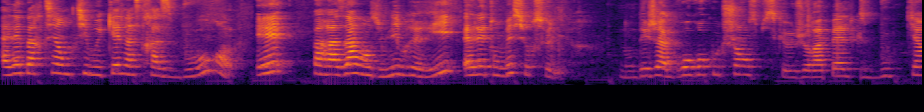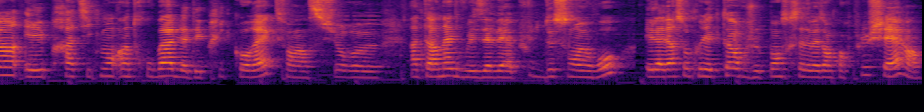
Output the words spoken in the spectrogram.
Elle est partie un petit week-end à Strasbourg et par hasard dans une librairie elle est tombée sur ce livre. Donc déjà gros gros coup de chance puisque je rappelle que ce bouquin est pratiquement introuvable à des prix corrects. Enfin sur euh, internet vous les avez à plus de 200 euros. Et la version collector je pense que ça doit être encore plus cher.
